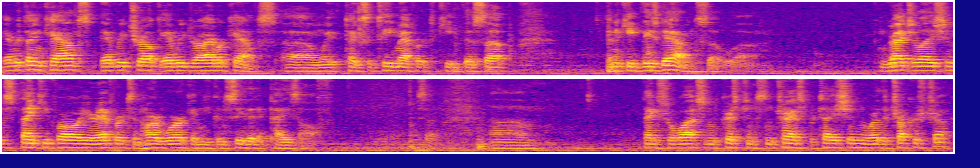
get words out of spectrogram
everything counts. Every truck, every driver counts. Uh, it takes a team effort to keep this up and to keep these down. So uh, congratulations. Thank you for all your efforts and hard work, and you can see that it pays off. So, um, thanks for watching Christenson Transportation, where the truckers truck,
